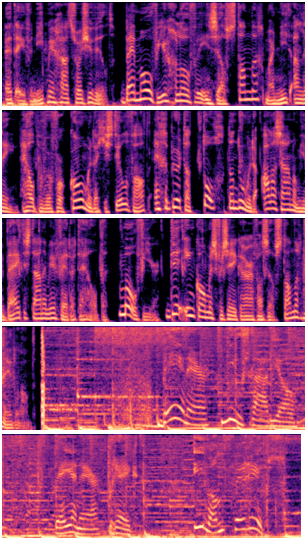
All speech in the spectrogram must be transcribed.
het even niet meer gaat zoals je wilt. Bij Movier geloven we in zelfstandig, maar niet alleen. Helpen we voorkomen dat je stilvalt en gebeurt dat toch... dan doen we er alles aan om je bij te staan en weer verder te helpen. Movier, de inkomensverzekeraar van Zelfstandig Nederland. BNR Nieuwsradio. BNR breekt. Ivan Verrips.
